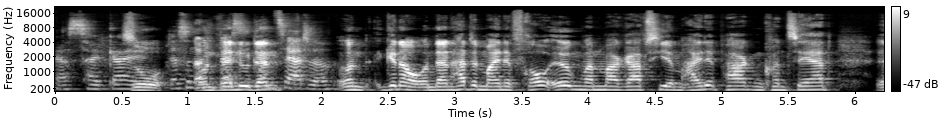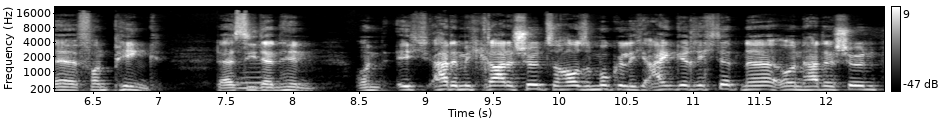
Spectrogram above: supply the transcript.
Ja, ist halt geil. So, das sind auch und wenn du dann Konzerte. und genau und dann hatte meine Frau irgendwann mal gab's hier im Heidepark ein Konzert äh, von Pink. Da ist sie Mhm. dann hin. Und ich hatte mich gerade schön zu Hause muckelig eingerichtet, ne, und hatte schön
